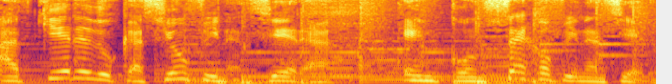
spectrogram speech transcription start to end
Adquiere educación financiera en Consejo Financiero.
